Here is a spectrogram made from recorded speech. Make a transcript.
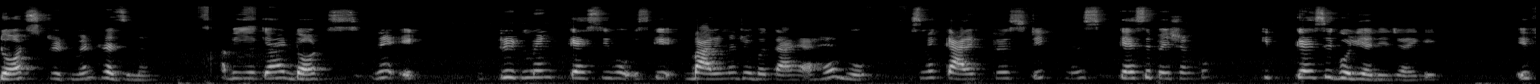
डॉट्स ट्रीटमेंट रेजिमेंट अभी ये क्या है? डॉट्स ने एक ट्रीटमेंट कैसी हो, इसके बारे में जो बताया है वो, इसमें कैरेक्टरिस्टिक मीन्स कैसे पेशेंट को, कि कैसे गोलियाँ दी जाएगी। इफ़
